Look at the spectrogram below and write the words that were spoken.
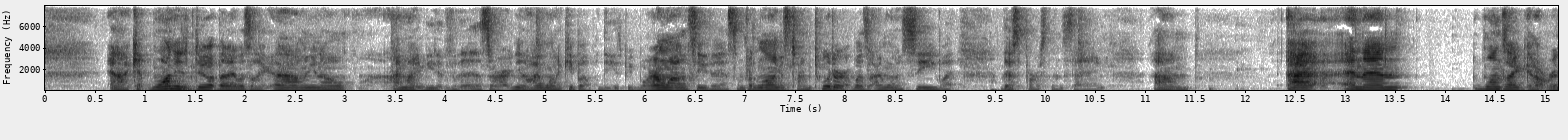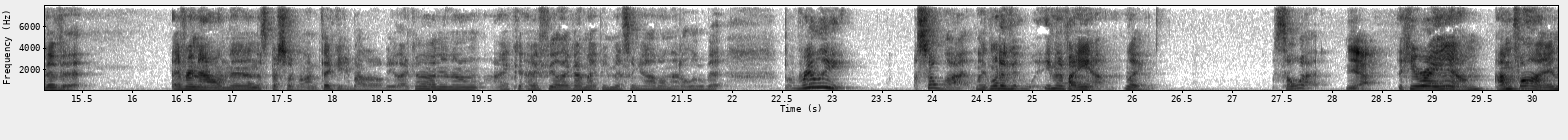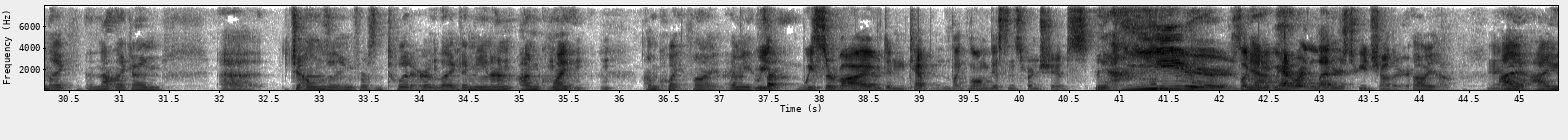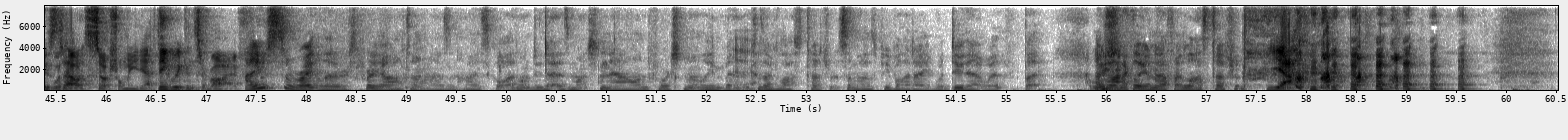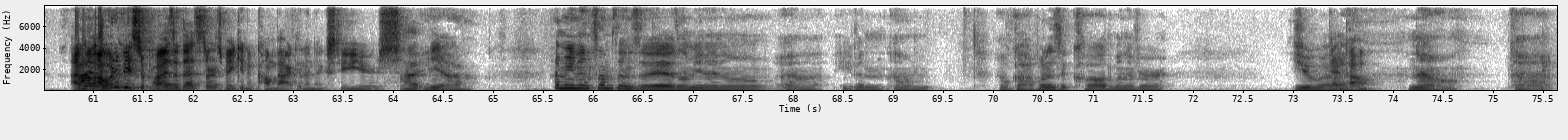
and I kept wanting to do it, but I was like, oh, you know, I might need it for this, or you know, I want to keep up with these people, or I want to see this. And for the longest time, Twitter it was, I want to see what this person's saying. Um, uh, and then once I got rid of it, every now and then, especially when I'm thinking about it, I'll be like, oh, you know, I, I feel like I might be missing out on that a little bit. But really, so what? Like, what if, it, even if I am, like, so what? Yeah. Here I am. I'm fine. Like, not like I'm uh, jonesing for some Twitter. Like, I mean, I'm I'm quite I'm quite fine. I mean, We we survived and kept like long distance friendships Yeah. years. Like Yeah. we, we had to write letters to each other. oh yeah, Yeah. I I used to without social media. I think we can survive. I used to write letters pretty often when I was in high school. I don't do that as much now, unfortunately, because I've lost touch with some of those people that I would do that with. But We should- ironically enough, I lost touch with. yeah. I'm, I wouldn't be surprised if that starts making a comeback in the next few years. Uh, yeah, I mean, in some sense it is. I mean, I know uh, even um, oh god, what is it called? Whenever you uh, no uh,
